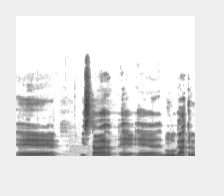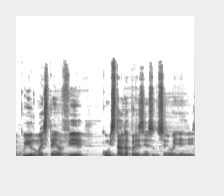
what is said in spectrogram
é, estar é, é, num lugar tranquilo, mas tem a ver com estar na presença do Senhor. E aí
